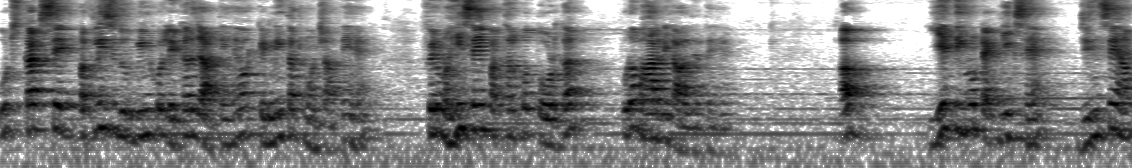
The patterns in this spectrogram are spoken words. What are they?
उस कट से एक पतली सी दूरबीन को लेकर जाते हैं और किडनी तक पहुंचाते हैं। फिर वहीं से ही पत्थर को तोड़कर पूरा बाहर निकाल देते हैं। अब ये तीनों टेक्निक्स हैं जिनसे हम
